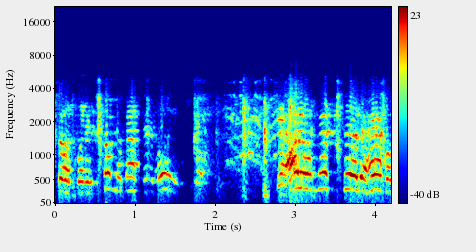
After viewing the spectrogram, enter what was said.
stuff, but it's something about that old stuff that I don't necessarily have a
